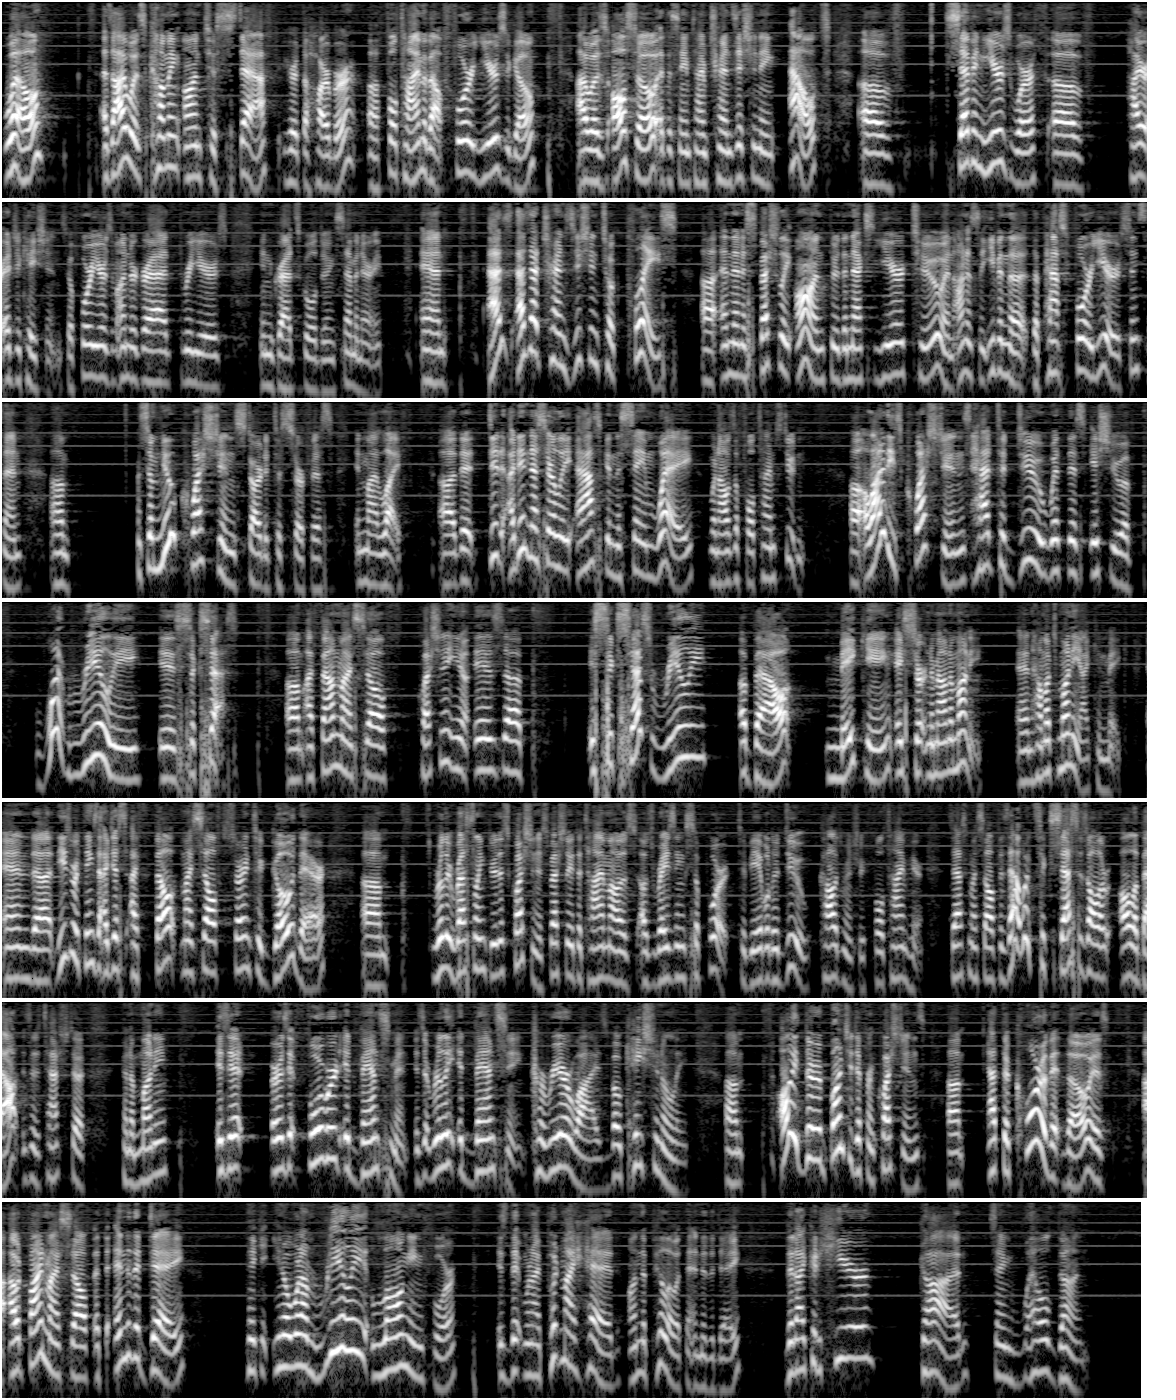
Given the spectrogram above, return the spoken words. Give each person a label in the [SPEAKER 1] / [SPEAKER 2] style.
[SPEAKER 1] Well, as I was coming onto staff here at the harbor uh, full time about four years ago, I was also at the same time transitioning out of seven years worth of higher education. So, four years of undergrad, three years in grad school doing seminary. And as, as that transition took place, uh, and then especially on through the next year, two, and honestly, even the, the past four years since then, um, some new questions started to surface in my life uh, that did, I didn't necessarily ask in the same way when I was a full time student. Uh, a lot of these questions had to do with this issue of what really is success. Um, I found myself questioning, you know, is, uh, is success really about making a certain amount of money and how much money I can make? And uh, these were things I just, I felt myself starting to go there, um, really wrestling through this question, especially at the time I was, I was raising support to be able to do college ministry full time here. To ask myself, is that what success is all, all about? Is it attached to kind of money? Is it, or is it forward advancement? Is it really advancing career wise, vocationally? Um, all there are a bunch of different questions. Um, at the core of it, though, is I would find myself at the end of the day thinking, you know, what I'm really longing for is that when I put my head on the pillow at the end of the day, that I could hear God saying, Well done,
